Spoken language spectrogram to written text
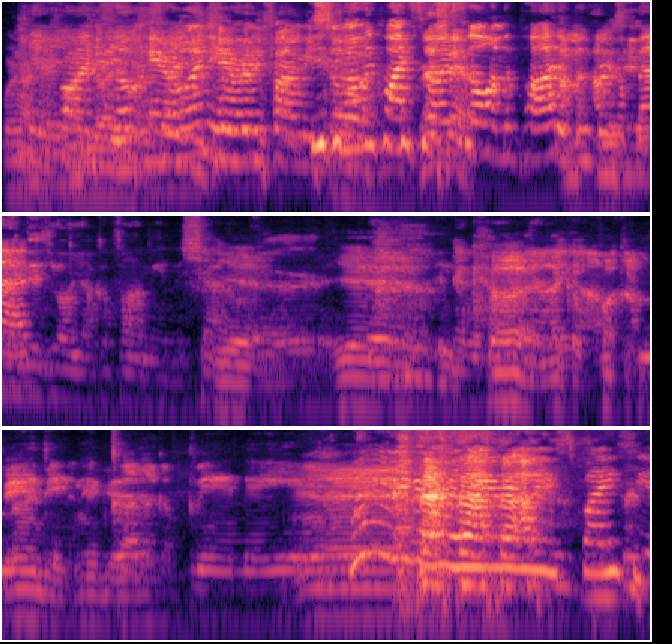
we're not Can't gonna find do so you so can't really- you can't anywhere. really find me You so- can only find so and so on the pod if I'm, we bring just them saying like back. this, yo, y'all can find me in the shadow. Yeah, yeah, in the cut like a fucking bandit, nigga. Cut like a bandit. Yeah. When the nigga really, really spicy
